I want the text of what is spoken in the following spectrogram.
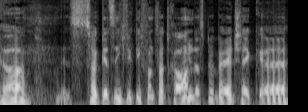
Ja, es zeugt jetzt nicht wirklich von Vertrauen, dass Bill Belichick äh,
